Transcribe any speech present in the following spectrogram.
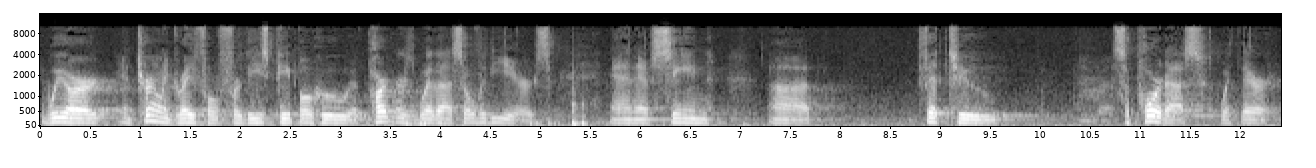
we are internally grateful for these people who have partnered with us over the years and have seen uh, fit to support us with their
